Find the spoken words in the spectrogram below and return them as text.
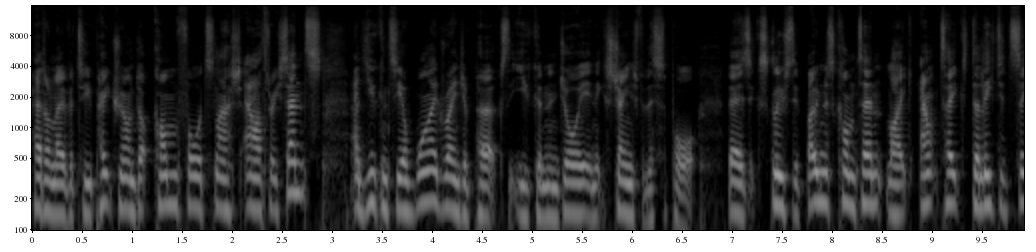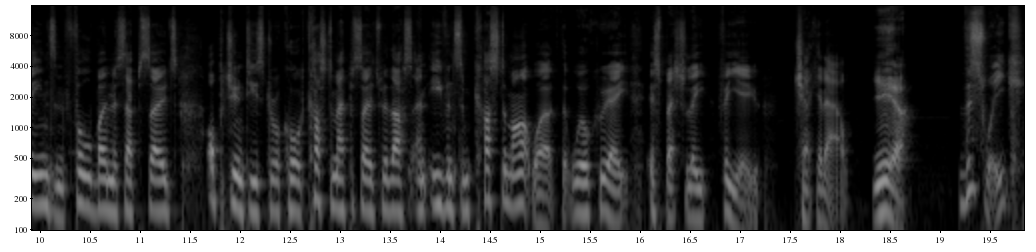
Head on over to patreon.com forward slash our three cents, and you can see a wide range of perks that you can enjoy in exchange for this support. There's exclusive bonus content like outtakes, deleted scenes, and full bonus episodes, opportunities to record custom episodes with us, and even some custom artwork that we'll create especially for you. Check it out. Yeah. This week,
